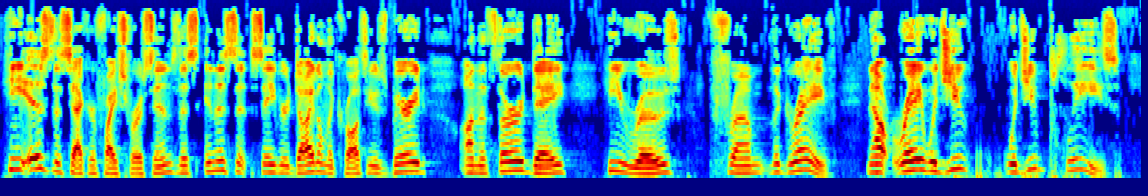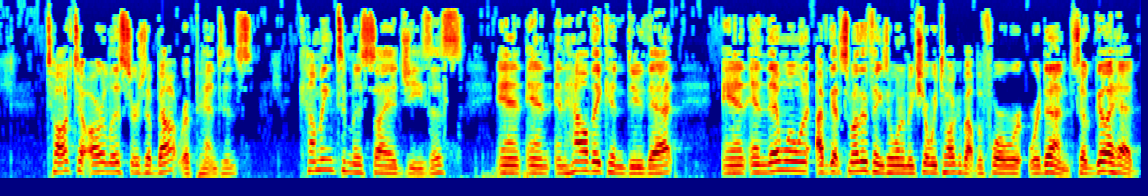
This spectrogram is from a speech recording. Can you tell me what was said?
He is the sacrifice for our sins. This innocent Savior died on the cross. He was buried on the third day. He rose from the grave. Now, Ray, would you would you please talk to our listeners about repentance, coming to Messiah Jesus, and, and, and how they can do that. And, and then we'll, I've got some other things I want to make sure we talk about before we're, we're done. So go ahead.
